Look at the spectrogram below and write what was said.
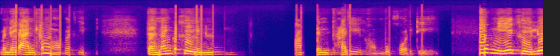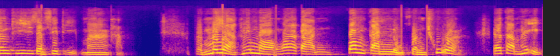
มันในการทำหอกระจิตแต่นั่นก็คือความเป็น p r i ที่ของบุคคลดีเรื่องนี้คือเรื่องที่เซนซิทีฟมากครับ ผมไม่อยากให้มองว่าการป้องกันหนึ่งคนชั่ว แล้วทำให้อีก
